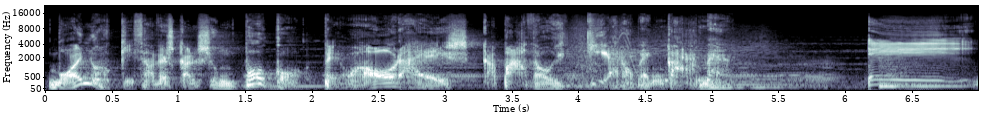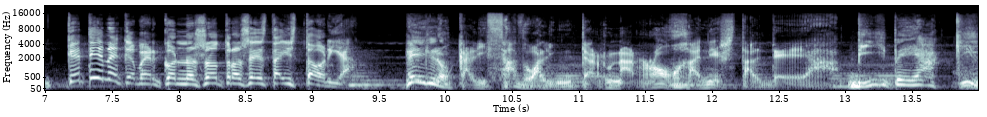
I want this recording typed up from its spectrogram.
Bueno, quizá descansé un poco, pero ahora he escapado y quiero vengarme. ¿Y qué tiene que ver con nosotros esta historia? He localizado a Linterna Roja en esta aldea. Vive aquí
